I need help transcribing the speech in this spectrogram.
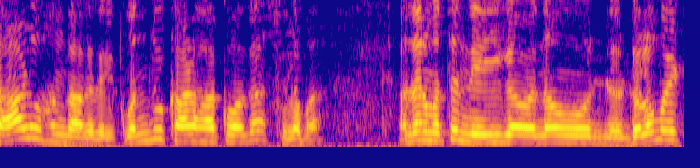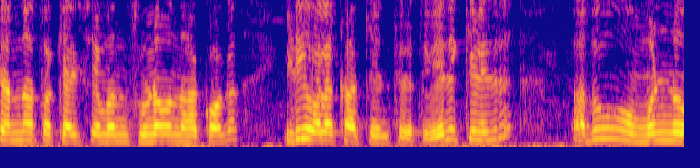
ಕಾಳು ಹಂಗಾಗೋದಿಲ್ಲ. ಒಂದು ಕಾಳು ಹಾಕುವಾಗ ಸುಲಭ. ಅದನ್ನು ಮತ್ತೆ ಈಗ ನಾವು ಡೊಲೊಮೈಟ್ ಅನ್ನ ಅಥವಾ ಕ್ಯಾಲ್ಸಿಯಂ ಅನ್ನು ಸುಣ್ಣವನ್ನು ಹಾಕುವಾಗ ಇಡೀ ಹೊಲಕ್ಕೆ ಹಾಕಿ ಅಂತ ಹೇಳ್ತೀವಿ. ಏನಕ್ಕೆ ಕೇಳಿದ್ರೆ ಅದು ಮಣ್ಣು,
